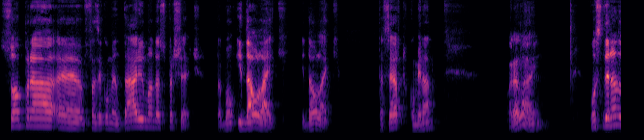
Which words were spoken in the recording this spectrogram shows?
só para é, fazer comentário e mandar superchat, tá bom? E dar o like. E dar o like. Tá certo? Combinado? Olha lá, hein? Considerando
